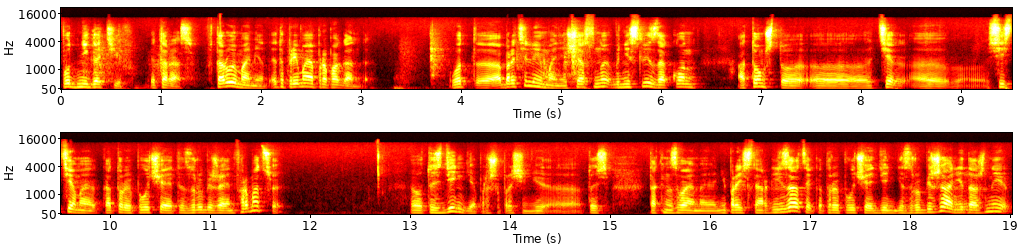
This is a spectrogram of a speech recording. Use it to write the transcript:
под негатив. Это раз. Второй момент. Это прямая пропаганда. Вот обратили внимание, сейчас внесли закон о том, что э, те э, системы, которые получают из-за рубежа информацию, то есть деньги, я прошу прощения, э, то есть так называемые неправительственные организации, которые получают деньги из-за рубежа, они должны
